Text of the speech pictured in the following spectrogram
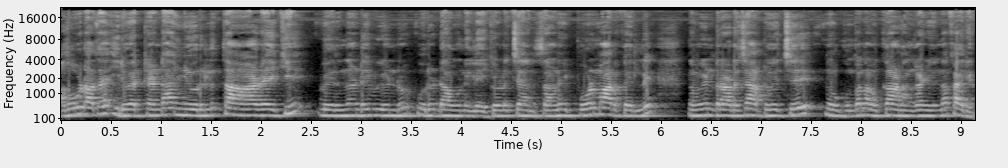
അതുകൂടാതെ ഇരുപത്തിരണ്ട് അഞ്ഞൂറിൽ താഴേക്ക് വരുന്നുണ്ടെങ്കിൽ വീണ്ടും ഒരു ഡൗണിലേക്കുള്ള ചാൻസ് ആണ്. ഇപ്പോൾ മാർക്കറ്റിൽ നമുക്ക് ഇൻട്രാഡ ചാർട്ട് വെച്ച് നോക്കുമ്പോൾ നമുക്ക് കാണാൻ കഴിയുന്ന കാര്യം.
